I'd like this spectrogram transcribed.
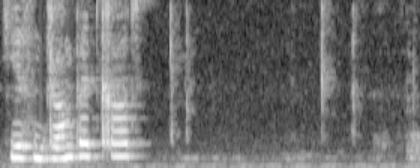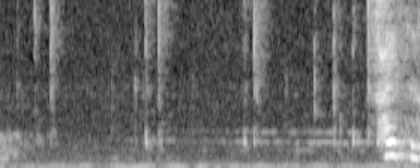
Hier ist ein Jumppad gerade. Scheiße.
